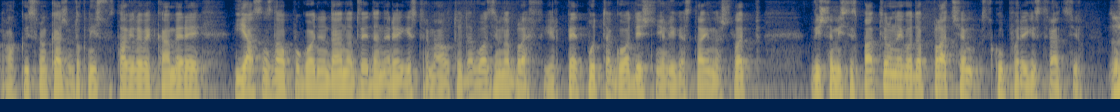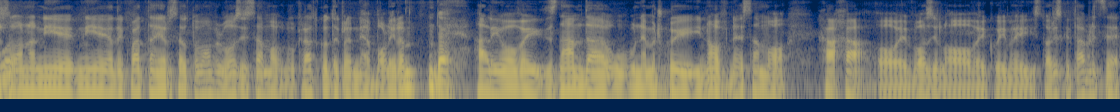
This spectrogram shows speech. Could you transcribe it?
Ako iskreno kažem, dok nisu stavili ove kamere, ja sam znao po godinu dana, dve da ne registrujem auto, da vozim na blef. Jer pet puta godišnje ili ga stavim na šlep, više mi se isplatilo nego da plaćam skupu registraciju. Zašto ona nije, nije adekvatna jer se automobil vozi samo kratko, dakle ne aboliram. Da. Ali ovaj, znam da u, Nemačkoj i nov, ne samo HH, ovaj, vozilo ovaj, koji ima istorijske tablice,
